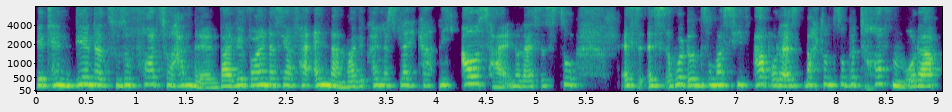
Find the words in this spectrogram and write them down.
wir tendieren dazu, sofort zu handeln, weil wir wollen das ja verändern, weil wir können das vielleicht gerade nicht aushalten oder es ist so, es, es holt uns so massiv ab oder es macht uns so betroffen oder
